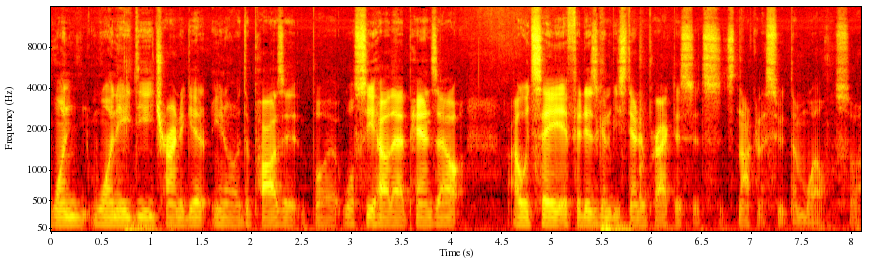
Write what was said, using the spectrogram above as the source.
one one AD trying to get you know a deposit, but we'll see how that pans out. I would say if it is going to be standard practice, it's it's not going to suit them well. So,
